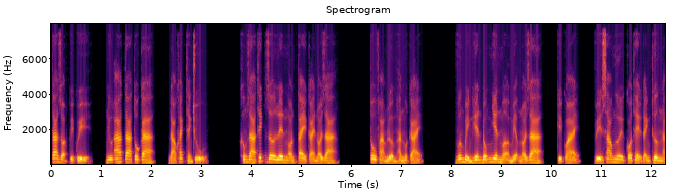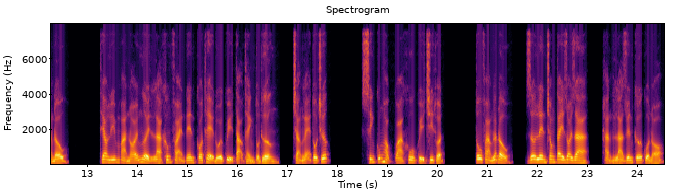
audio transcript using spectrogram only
Ta dọn quỷ quỷ, như a ta tô ca, đảo khách thành chủ. Không ra thích giơ lên ngón tay cái nói ra. Tô phạm lườm hắn một cái. Vương Bình Hiên bỗng nhiên mở miệng nói ra, kỳ quái, vì sao ngươi có thể đánh thương nàng đâu? Theo lý mà nói người là không phải nên có thể đối quỷ tạo thành tổn thương, chẳng lẽ tô trước? Sinh cũng học qua khu quỷ chi thuật. Tô Phàm lắc đầu, giơ lên trong tay roi ra, hẳn là duyên cớ của nó,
